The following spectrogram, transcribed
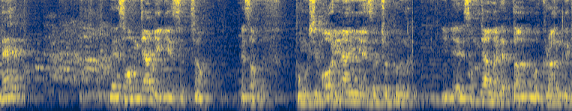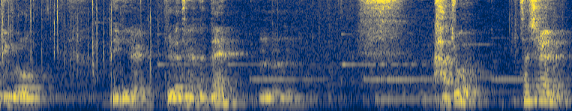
네? 네, 성장 얘기했었죠. 그래서 동심 어린아이에서 조금 이제 성장을 했던 뭐 그런 느낌으로 얘기를 들려드렸는데, 음, 가족. 사실은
